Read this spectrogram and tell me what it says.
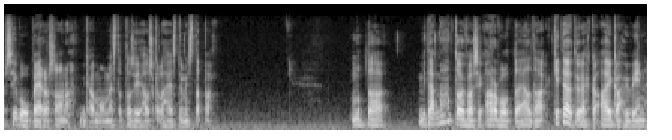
sivupersona, mikä on mun mielestä tosi hauska lähestymistapa. Mutta mitä mä toivoisin arvuuttajalta, kiteytyy ehkä aika hyvin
